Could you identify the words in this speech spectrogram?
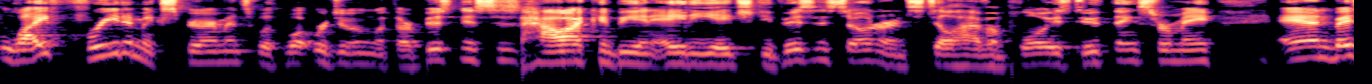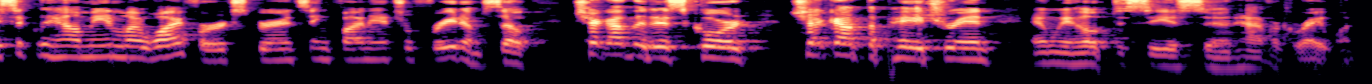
life freedom experiments with what we're doing with our businesses, how I can be an ADHD business owner and still have employees do things for me, and basically how me and my wife are experiencing financial freedom. So check out the Discord, check out the Patreon, and we hope to see you soon. Have a great one.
